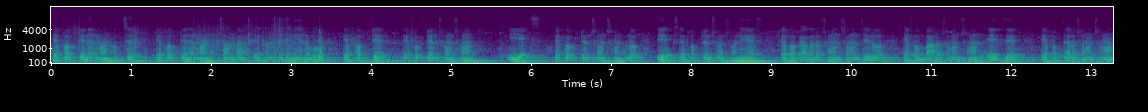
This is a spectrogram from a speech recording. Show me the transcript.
এফ অফ টেনের মান হচ্ছে এফ অফ টেনের মান হচ্ছে আমরা এখান থেকে নিয়ে নেব F of ten F of ten সমান সমান ইএক্স এফ অফ টেন সমান সমান হলো ইএক্স এফ অফ টেন সমান সমান ইএক্স এফ অফ এগারো সমান সমান জিরো এফ অফ বারো সমান সমান এইচ জেড এফ অফ তেরো সমান সমান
